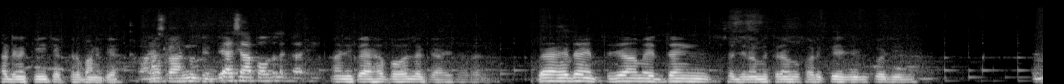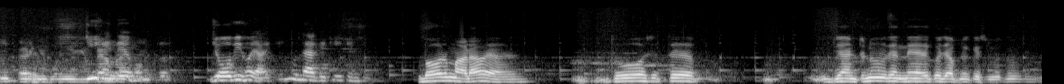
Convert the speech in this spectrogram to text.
ਸਾਡੇ ਨਾਲ ਕੀ ਚੱਕਰ ਬਣ ਗਿਆ? ਖਾਣਾ ਖਾਣ ਨੂੰ ਦਿੰਦੇ ਪੈਸਾ ਬਹੁਤ ਲੱਗਾ ਸੀ। ਹਾਂਜੀ ਪੈਸਾ ਬਹੁਤ ਲੱਗਾ ਹੈ ਸਾਰਾ। ਪੈਸੇ ਦਾ ਇੰਤਜ਼ਾਮ ਇਦਾਂ ਹੀ ਸੱਜਣਾ ਮਿੱਤਰਾਂ ਕੋ ਫੜ ਕੇ ਜਿੰਨ ਕੋ ਜੀ ਕੀ ਕਹਿੰਦੇ ਹੁਣ? ਜੋ ਵੀ ਹੋਇਆ ਕਿਹਨੂੰ ਲੈ ਕੇ ਕੀ ਕਹਿੰਦੇ? ਬਹੁਤ ਮਾੜਾ ਹੋਇਆ। ਹੈ। ਦੋਸਤ ਤੇ ਏਜੰਟ ਨੂੰ ਦਿੰਦੇ ਆ ਕੁਝ ਆਪਣੀ ਕਿਸਮਤ ਨੂੰ ਦਿੰਦੇ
